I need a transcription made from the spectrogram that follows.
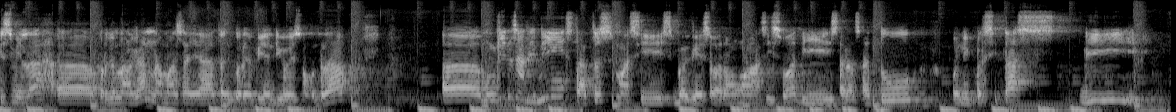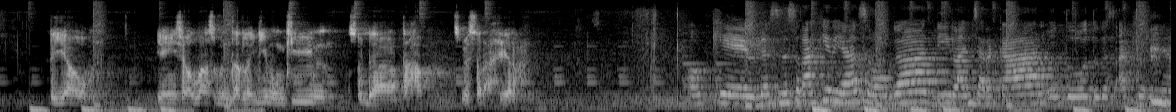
Bismillah, eh, perkenalkan nama saya Tengku Revian Diwa Samudra. Eh, mungkin saat ini status masih sebagai seorang mahasiswa di salah satu universitas di Riau. Yang insya Allah sebentar lagi mungkin sudah tahap semester akhir. Oke, udah semester akhir ya. Semoga dilancarkan untuk tugas akhirnya.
